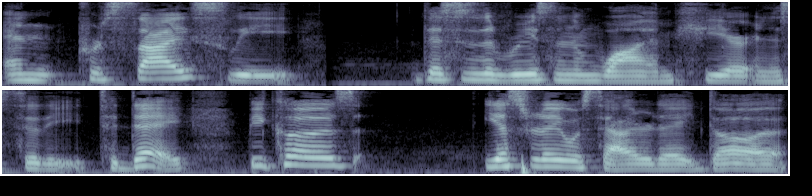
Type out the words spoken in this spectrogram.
and precisely this is the reason why I'm here in the city today because yesterday was Saturday, duh,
